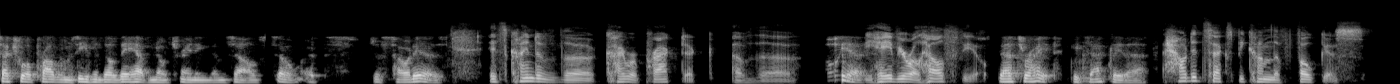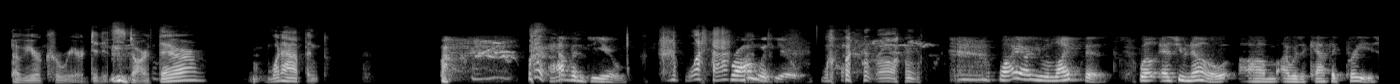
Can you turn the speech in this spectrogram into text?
sexual problems, even though they have no training themselves. So it's just how it is. It's kind of the chiropractic of the oh, yes. behavioral health field. That's right. Exactly that. How did sex become the focus of your career? Did it start there? What happened? what happened to you? What happened? What's wrong with you? What went wrong? Why are you like this? Well, as you know, um, I was a Catholic priest.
